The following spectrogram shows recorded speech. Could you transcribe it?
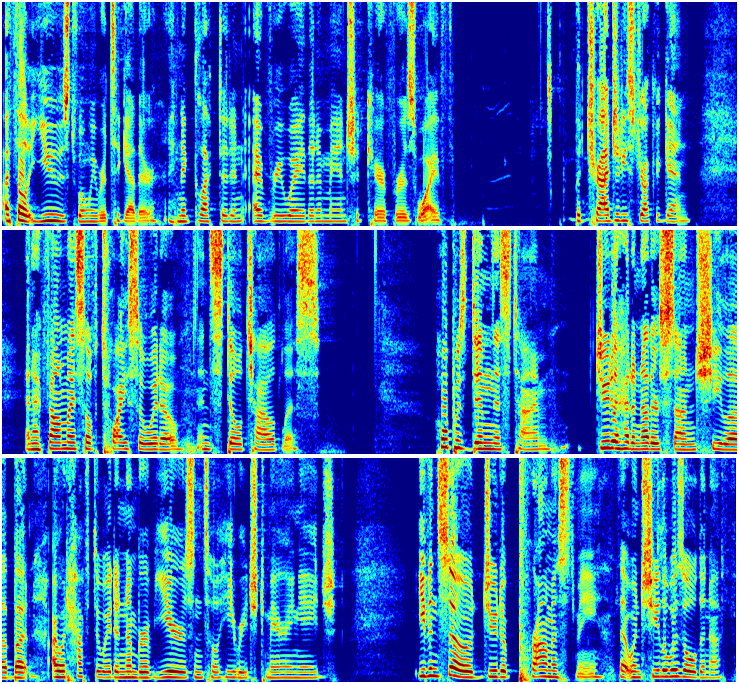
I felt used when we were together and neglected in every way that a man should care for his wife. But tragedy struck again, and I found myself twice a widow and still childless. Hope was dim this time. Judah had another son, Sheila, but I would have to wait a number of years until he reached marrying age. Even so, Judah promised me that when Sheila was old enough,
